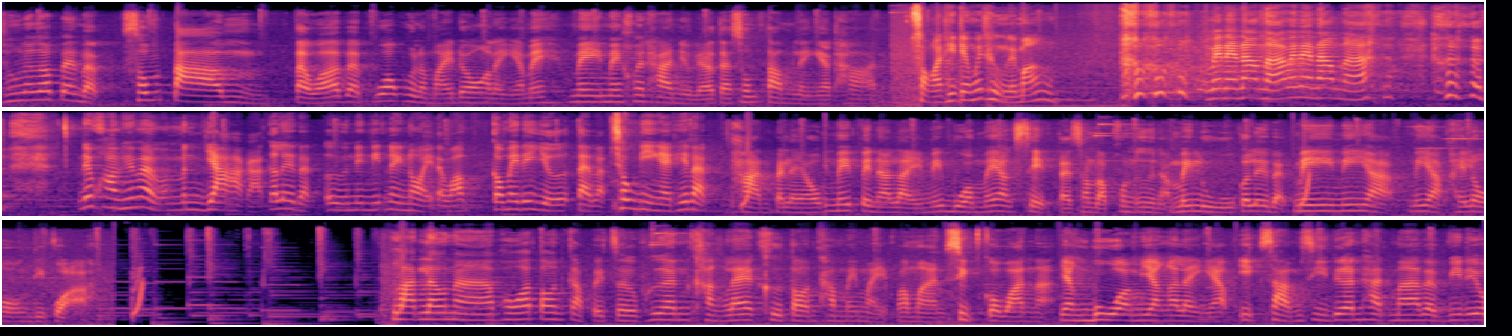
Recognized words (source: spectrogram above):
ช่วงแรกก็เป็นแบบส้มตำแต่ว่าแบบพวกผลไม้ดองอะไรเงี้ยไม่ไม่ไม่ค่อยทานอยู่แล้ว แต่ส้มตำอะไรเงี้ยทาน สองอาทิตย์ยังไม่ถึงเลยมั้ง ไม่แนะนำนะ ไม่แนะนำนะ ด้วยความที่แบบมันยากอะก็เลยแบบเออนิดๆหน่อยๆแต่ว่าก็ไม่ได้เยอะแต่แบบโชคดีไงที่แบบทานไปแล้วไม่เป็นอะไรไม่บวมไม่อักเสบแต่สำหรับคนอื่นอะไม่รู้ก็เลยแบบไม่ไม่อยากไม่อยากให้ลองดีกว่า รัดแล้วนะ เพราะว่าตอนกลับไปเจอเพื่อนครั้งแรกคือตอนทำใหม่ๆประมาณ 10 กว่าวันอะยังบวมยังอะไรเงี้ยอีก 3-4 เดือนถัดมาแบบวิดีโอ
